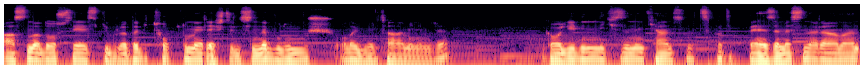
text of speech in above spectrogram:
aslında Dostoyevski burada bir toplum eleştirisinde bulunmuş olabilir tahminimce. Golyedin'in ikizinin kendisine tıpatıp benzemesine rağmen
